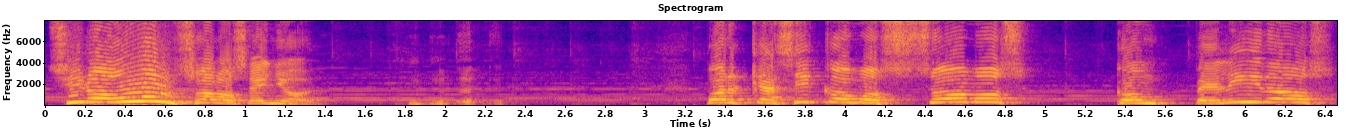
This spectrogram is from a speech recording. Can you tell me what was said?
sino un solo Señor. porque así como somos compelidos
